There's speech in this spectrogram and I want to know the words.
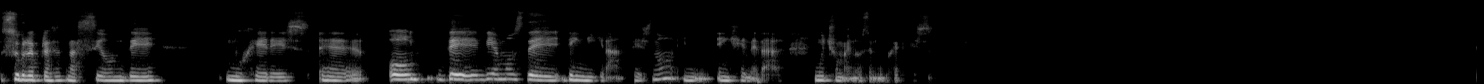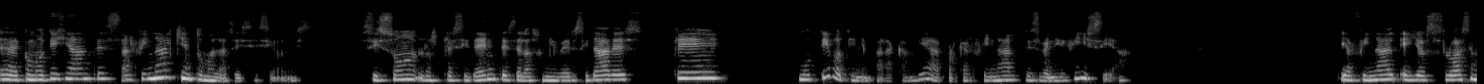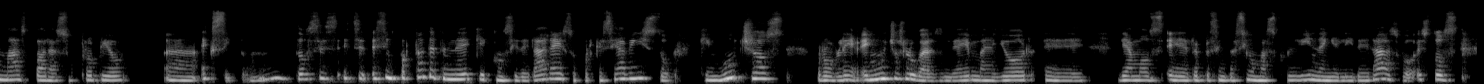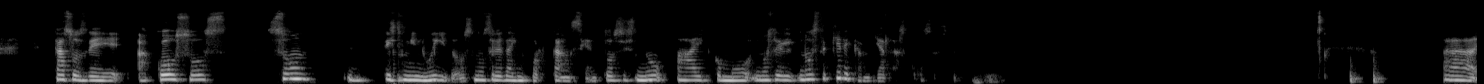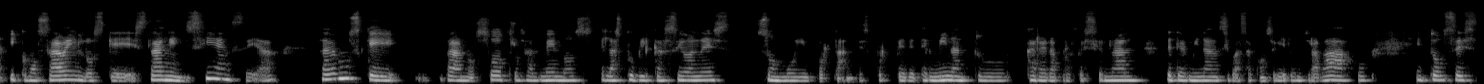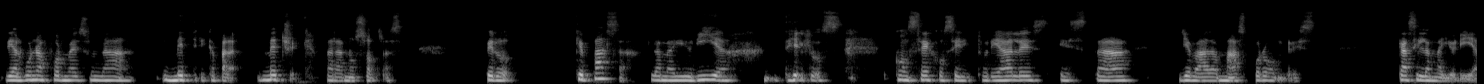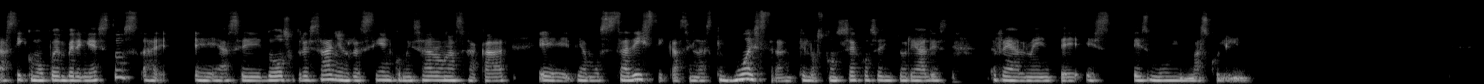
subrepresentación de mujeres eh, o de, digamos, de, inmigrantes, ¿no? en general, mucho menos de mujeres. Eh, como dije antes, al final, ¿quién toma las decisiones? Si son los presidentes de las universidades, ¿qué motivo tienen para cambiar? Porque al final les beneficia. Y al final ellos lo hacen más para su propio ah, éxito. Entonces, es, importante tener que considerar eso, porque se ha visto que en muchos en muchos lugares donde hay mayor, eh, digamos, eh, representación masculina en el liderazgo, estos casos de acosos son disminuidos, no se le da importancia, entonces no hay como, no se, no se quiere cambiar las cosas. Ah, y como saben los que están en ciencia, sabemos que para nosotros al menos las publicaciones son muy importantes porque determinan tu carrera profesional, determinan si vas a conseguir un trabajo. Entonces, de alguna forma es una métrica para, metric para nosotras. Pero, ¿qué pasa? La mayoría de los consejos editoriales está llevada más por hombres, casi la mayoría. Así como pueden ver en estos, eh, eh, hace dos o tres años recién comenzaron a sacar, eh, digamos, estadísticas en las que muestran que los consejos editoriales realmente es, es muy masculino.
